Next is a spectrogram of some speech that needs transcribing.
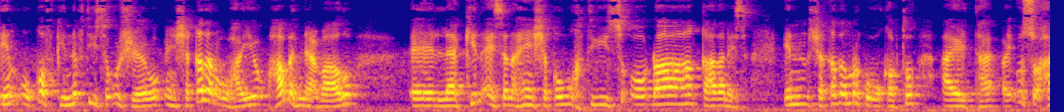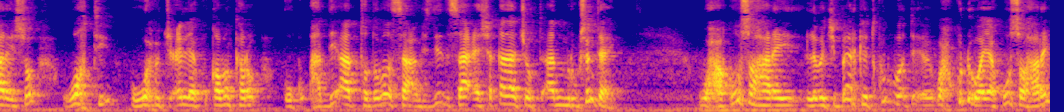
إن وقف كي نفتي سوق شيء إن شقدا وهايو هذا النعمة لكن أي سنة هين شقو وقتي سوق ده قاعدة in shaqada marka uu qabto ay ay usoo harayso wakti uu wuxuu jecel yahay ku qaban karo haddii aad toddobada saac ama sideedda saac ee shaqadaa joogto aad murugsan tahay waxaa kuu soo haray laba jibaarkeed wax ku dhow ayaa kuu soo haray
